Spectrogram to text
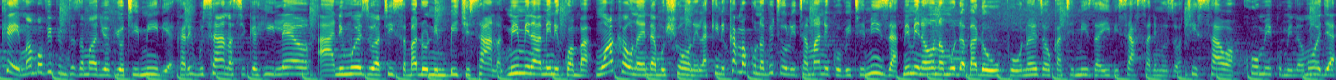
Okay mambo vipi mtazamaji wa vyoti media? Karibu sana siku ya hii leo. Aa, ni mwezi wa tisa bado ni mbichi sana. Mimi naamini kwamba mwaka unaenda mwishoni lakini kama kuna vitu ulitamani kuvitimiza mimi naona muda bado upo. Unaweza ukatimiza hivi sasa. Ni mwezi wa tisa wa kumi kumi na moja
